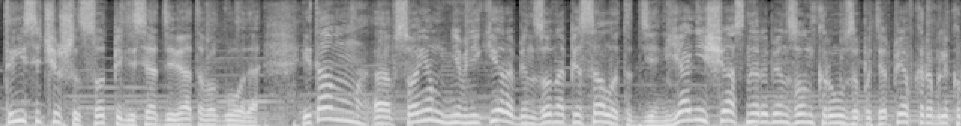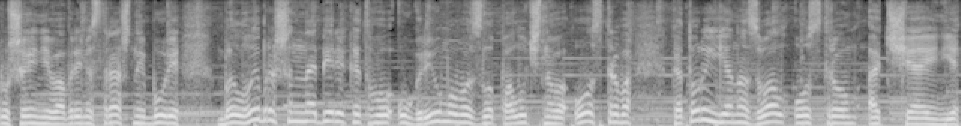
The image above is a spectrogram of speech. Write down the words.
1659 года». И там э, в своем дневнике Робинзон описал этот день. «Я несчастный Робинзон Крузо, потерпев кораблекрушение во время страшной страшной бури, был выброшен на берег этого угрюмого злополучного острова, который я назвал островом Отчаяния.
